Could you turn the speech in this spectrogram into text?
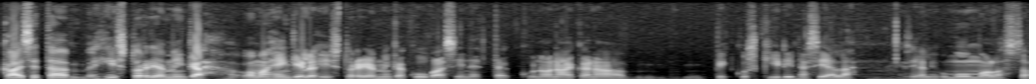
kai se tämä historia, minkä, oma henkilöhistoria, minkä kuvasin, että kun on aikana pikkuskidinä siellä, siellä niin kuin mummolassa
